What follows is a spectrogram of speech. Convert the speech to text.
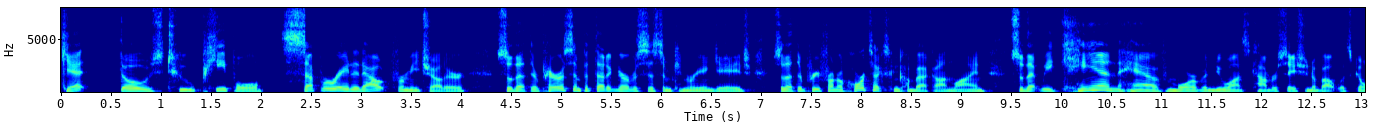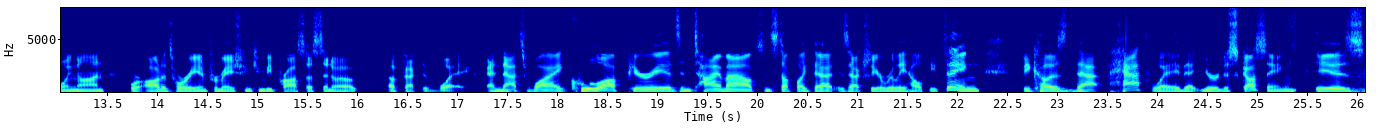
get those two people separated out from each other so that their parasympathetic nervous system can re-engage so that their prefrontal cortex can come back online so that we can have more of a nuanced conversation about what's going on where auditory information can be processed in a effective way. And that's why cool off periods and timeouts and stuff like that is actually a really healthy thing because that pathway that you're discussing is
